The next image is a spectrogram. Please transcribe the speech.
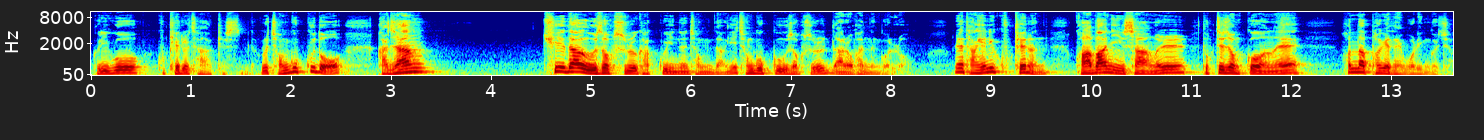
그리고 국회를 장악했습니다. 그리고 전국구도 가장 최다 의석수를 갖고 있는 정당이 전국구 의석수를 나눠 갖는 걸로. 당연히 국회는 과반 이상을 독재 정권에 헌납하게 돼버린 거죠.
